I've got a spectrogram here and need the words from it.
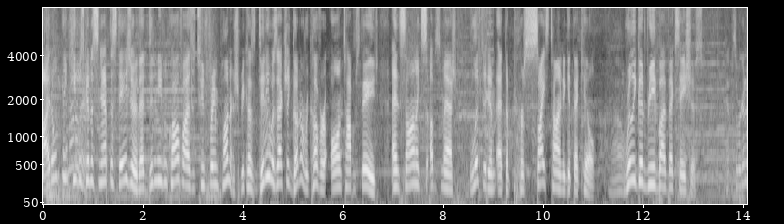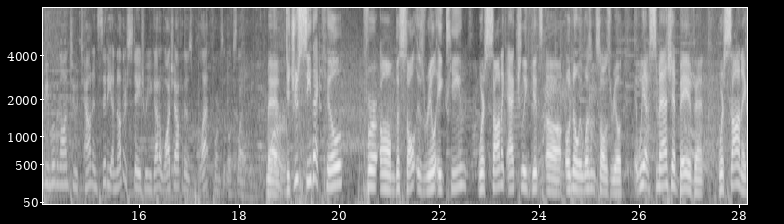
I don't think he was going to snap the stage there. That didn't even qualify as a two-frame punish because Diddy was actually going to recover on top of stage, and Sonic's up smash lifted him at the precise time to get that kill. Wow. Really good read by Vexatious. Yep, so we're going to be moving on to Town and City, another stage where you got to watch out for those platforms. It looks like. Man, Or- did you see that kill for um, the Salt is Real 18 where Sonic actually gets, uh, oh no, it wasn't Salt is Real. We had a Smash at Bay event where Sonic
